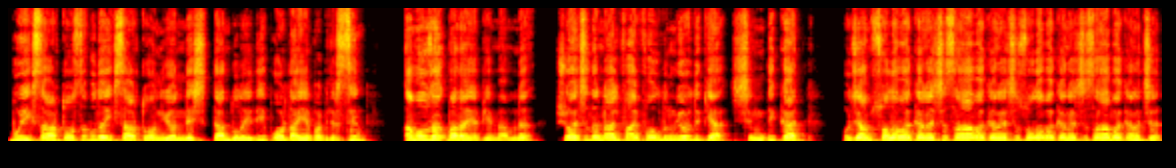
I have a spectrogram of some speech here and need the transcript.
Bu x artı olsa bu da x artı 10. Yöndeşlikten dolayı deyip oradan yapabilirsin. Ama uzatmadan yapayım ben bunu. Şu açıların alfa alfa olduğunu gördük ya. Şimdi dikkat. Hocam sola bakan açı sağa bakan açı sola bakan açı sağa bakan açı.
